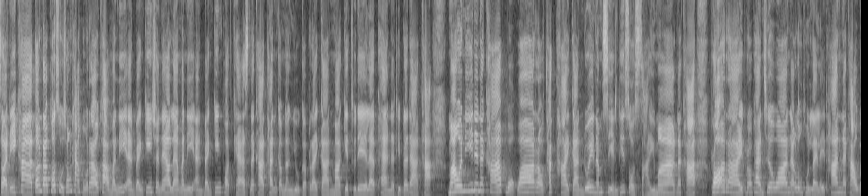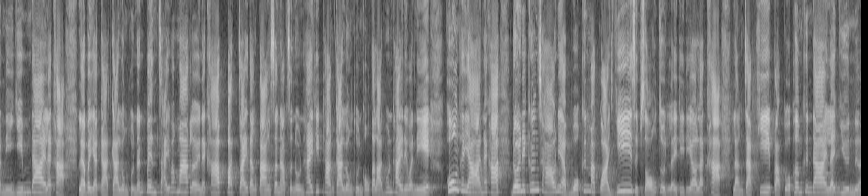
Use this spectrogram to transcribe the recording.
สวัสดีค่ะ ต้อนรับเข้าสู่ช่องทางของเราค่ะ Money and Banking Channel และ Money and Banking Podcast นะคะ ท่านกำลังอยู่กับรายการ Market Today และแผนนทิพระดาค่ะ มาวันนี้เนี่ยนะคะ บอกว่าเราทักทายกันด้วยน้ำเสียงที่สดใสมากนะคะ เพราะอะไร เพราะแผนเชื่อว่านักลงทุนหลาย ๆ ท่านนะคะ วันนี้ยิ้มได้แล้วค่ะ และบรรยากาศการลงทุนนั้นเป็นใจมาก ๆ เลยนะคะ ปัจจัยต่าง ๆ สนับสนุนให้ทิศทางการลงทุนของตลาดหุ้นไทยในวันนี้ พุ่งทะยานนะคะ โดยในครึ่งเช้าเนี่ยบวกขึ้นมากว่า22 จุดเลยทีเดียวแล้วค่ะ หลังจากที่ปรับตัวเพิ่มขึ้นได้ และยืนเหนือ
